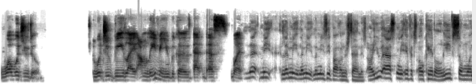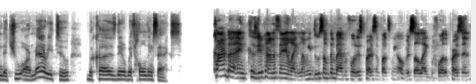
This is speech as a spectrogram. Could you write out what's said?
what would you do? Would you be like, I'm leaving you because that that's what? Let me let me let me let me see if I understand this. Are you asking me if it's okay to leave someone that you are married to because they're withholding sex? Kinda, and because you're kind of saying like, let me do something bad before this person fucks me over. So like, before the person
